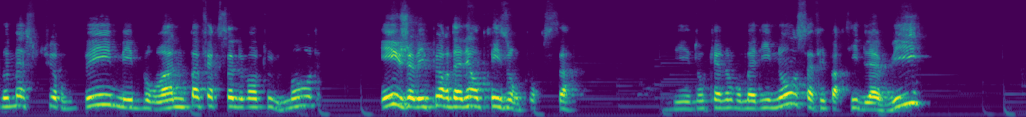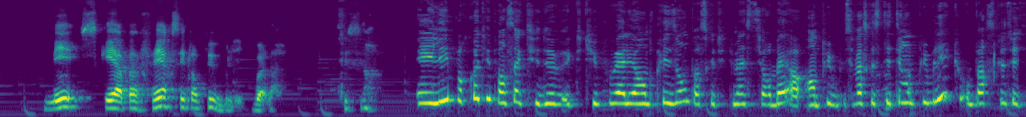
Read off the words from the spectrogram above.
me masturber, mais bon, à ne pas faire ça devant tout le monde. Et j'avais peur d'aller en prison pour ça. Et donc, alors, on m'a dit non, ça fait partie de la vie. Mais ce qu'il n'y a à pas faire, c'est en public. Voilà. C'est ça. Ellie, pourquoi tu pensais que tu, devais- que tu pouvais aller en prison parce que tu te masturbais Alors, en pub... C'est parce que c'était en public ou parce que c'était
